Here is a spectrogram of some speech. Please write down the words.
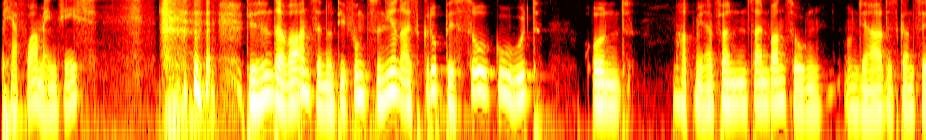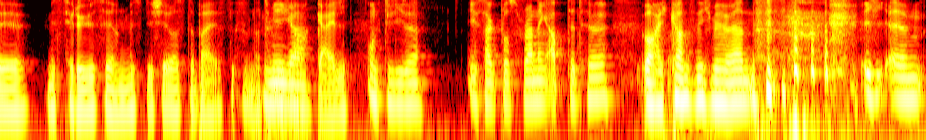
Performances? die sind der Wahnsinn und die funktionieren als Gruppe so gut. Und hat mir einfach in seinen Band gezogen. Und ja, das ganze Mysteriöse und Mystische, was dabei ist, das ist natürlich Mega. auch geil. Und die Lieder. Ich sag bloß Running Up That Hill. Oh, ich kann es nicht mehr hören. Ich, ähm,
